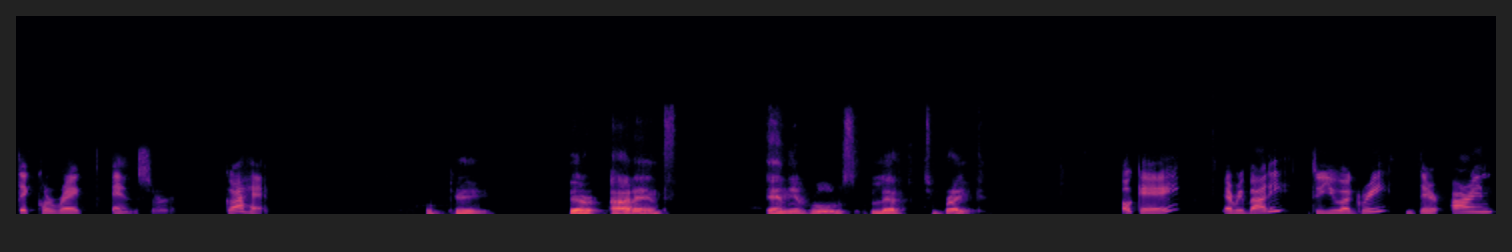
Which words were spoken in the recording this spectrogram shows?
the correct answer. Go ahead. Okay. There aren't any rules left to break. Okay, everybody, do you agree? There aren't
